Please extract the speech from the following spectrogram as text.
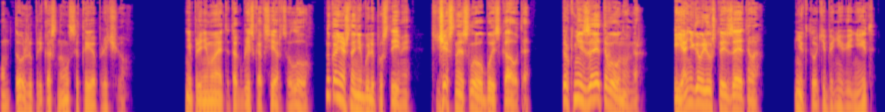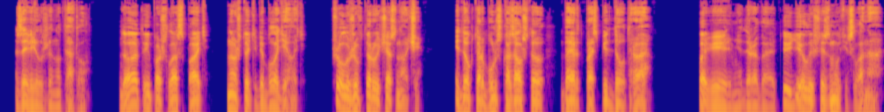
Он тоже прикоснулся к ее плечу. «Не принимай это так близко к сердцу, Лу. Ну, конечно, они были пустыми. Честное слово бойскаута. Только не из-за этого он умер. И я не говорил, что из-за этого. Никто тебя не винит, заверил жену Татл. Да, ты пошла спать. Но что тебе было делать? Шел уже второй час ночи. И доктор Буль сказал, что Берт проспит до утра. Поверь мне, дорогая, ты делаешь из мухи слона.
